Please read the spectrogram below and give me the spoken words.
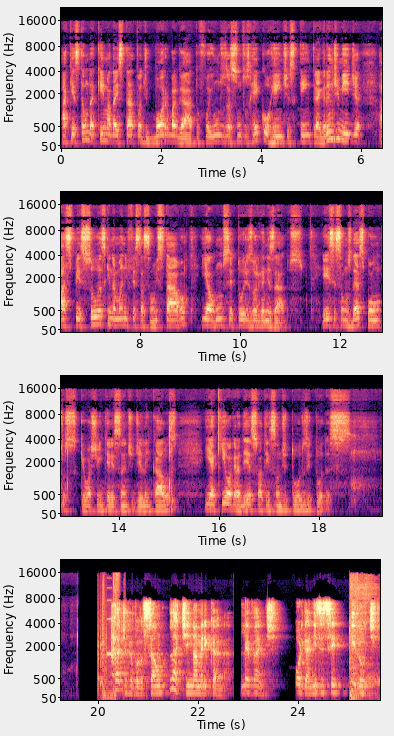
A questão da queima da estátua de Borba Gato foi um dos assuntos recorrentes entre a grande mídia, as pessoas que na manifestação estavam e alguns setores organizados. Esses são os 10 pontos que eu achei interessante de elencá-los. E aqui eu agradeço a atenção de todos e todas. Rádio Revolução Latino-Americana. Levante, organize-se e lute.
